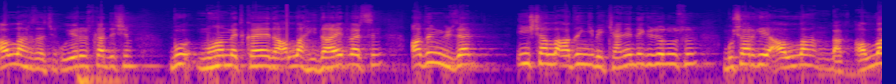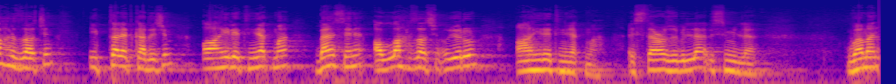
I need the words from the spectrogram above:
Allah rızası için uyarıyoruz kardeşim. Bu Muhammed Kaya'ya da Allah hidayet versin. Adın güzel. İnşallah adın gibi kendin de güzel olsun. Bu şarkıyı Allah bak Allah rızası için iptal et kardeşim. Ahiretini yakma. Ben seni Allah rızası için uyarıyorum. Ahiretini yakma. Estaizu billah. Bismillah. وَمَنْ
